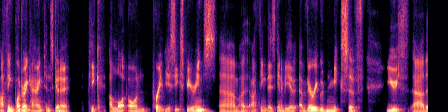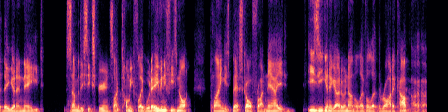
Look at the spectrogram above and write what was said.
I think Padraig Harrington's going to pick a lot on previous experience. Um, I, I think there's going to be a, a very good mix of youth uh, that they're going to need some of this experience, like Tommy Fleetwood, even if he's not playing his best golf right now. Is he going to go to another level at the Ryder Cup? Uh,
